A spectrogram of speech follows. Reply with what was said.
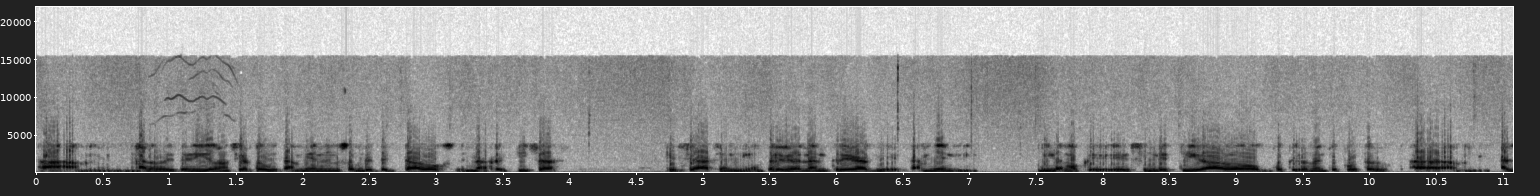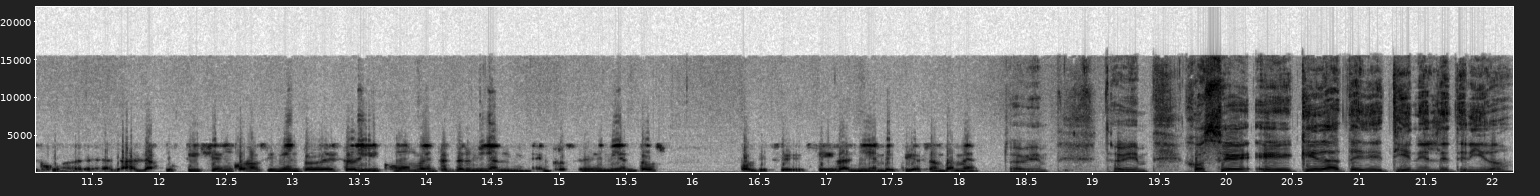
a, a los detenidos, ¿no es cierto? Que también son detectados en las requisas que se hacen previo a la entrega, que también digamos que es investigado, posteriormente puesto a, al ju- a la justicia en conocimiento de esto y comúnmente terminan en procedimientos porque se sigue la línea de investigación también. Está bien, está bien. José, eh, ¿qué edad te- tiene el detenido?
